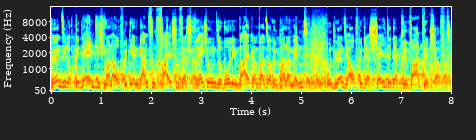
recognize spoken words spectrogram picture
hören Sie doch bitte endlich mal auf mit Ihren ganzen falschen Versprechungen, sowohl im Wahlkampf als auch im Parlament. Und hören Sie auf mit der Schelte der Privatwirtschaft.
